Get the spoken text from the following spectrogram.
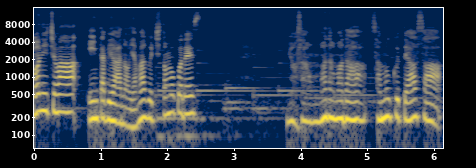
こんにちは。インタビュアーの山口智子です。みおさん、まだまだ寒くて朝、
